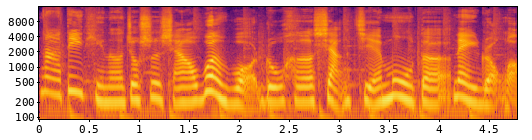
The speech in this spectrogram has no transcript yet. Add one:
那第一题呢，就是想要问我如何想节目的内容哦。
